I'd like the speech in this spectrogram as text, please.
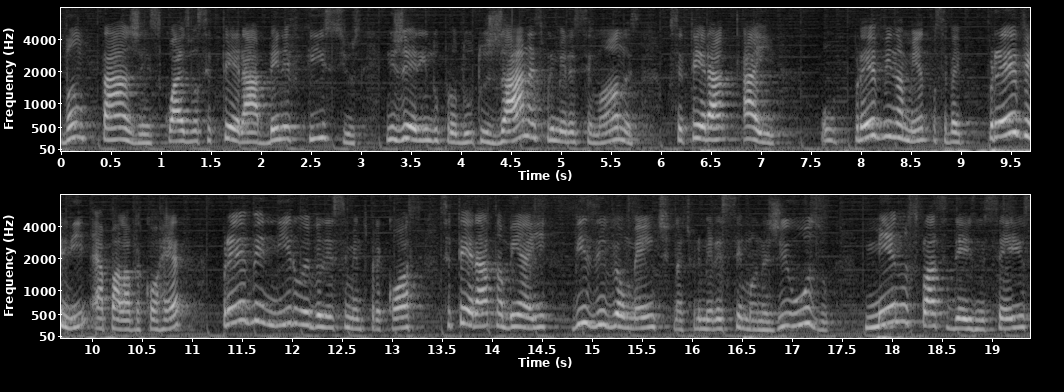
vantagens quais você terá benefícios ingerindo o produto já nas primeiras semanas, você terá aí o prevenimento, você vai prevenir, é a palavra correta, prevenir o envelhecimento precoce. Você terá também aí visivelmente nas primeiras semanas de uso menos flacidez nos seios,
